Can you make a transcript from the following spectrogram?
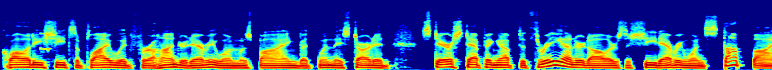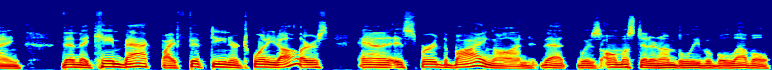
quality sheets of plywood for a hundred everyone was buying. But when they started stair stepping up to $300 a sheet everyone stopped buying. Then they came back by 15 or 20 dollars and it spurred the buying on that was almost at an unbelievable level.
